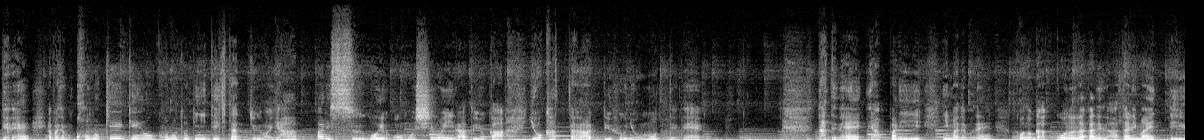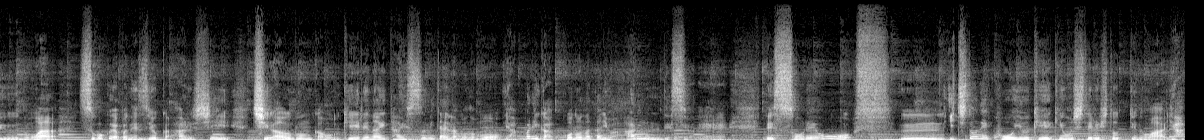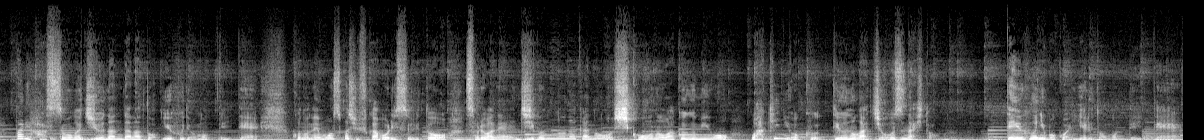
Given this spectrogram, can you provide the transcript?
でねやっぱでもこの経験をこの時にできたっていうのはやっぱりすごい面白いなというか良かったなっていうふうに思っててだってねやっぱり今でもねこの学校の中での当たり前っていうのはすごくやっぱ根強くあるし違う文化を受け入れない体質みたいなものもやっぱり学校の中にはあるんですよね。でそれをうん一度ねこういう経験をしてる人っていうのはやっぱり発想が柔軟だなというふうに思っていてこのねもう少し深掘りするとそれはね自分の中の思考の枠組みを脇に置くっていうのが上手な人。っていうふうに僕は言えると思っていて。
